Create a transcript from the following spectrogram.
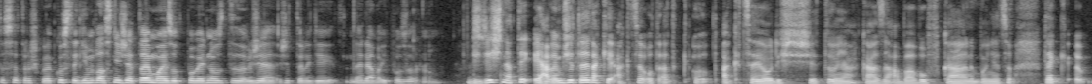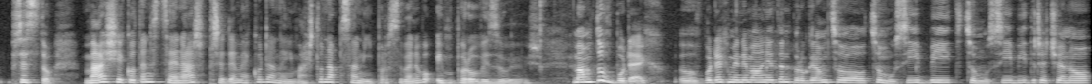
to se trošku jako stydím vlastně, že to je moje zodpovědnost, že, že ty lidi nedávají pozor. No. Když jdeš na ty, já vím, že to je taky akce od, od akce, jo, když je to nějaká zábavovka nebo něco, tak eh, přesto, máš jako ten scénář předem jako daný, máš to napsaný pro sebe nebo improvizuješ? Mám to v bodech. V bodech minimálně ten program, co, co musí být, co musí být řečeno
